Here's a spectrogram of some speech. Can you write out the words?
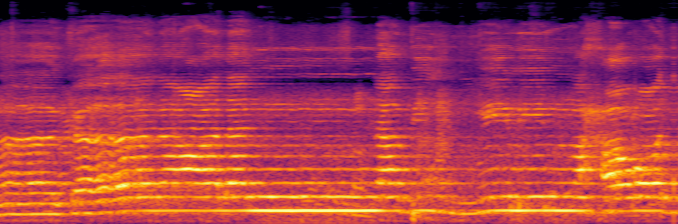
ما كان على النبي من حرج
